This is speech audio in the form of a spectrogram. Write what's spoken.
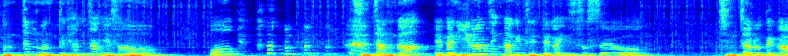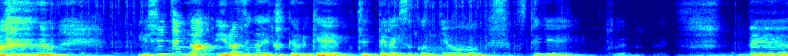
문득문득 현장에서 어? 진짠가? 약간 이런 생각이 들 때가 있었어요. 진짜로 내가 이게 실젠가? 이런 생각이 가끔 이렇게 들 때가 있었거든요. 그래서 되게 네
